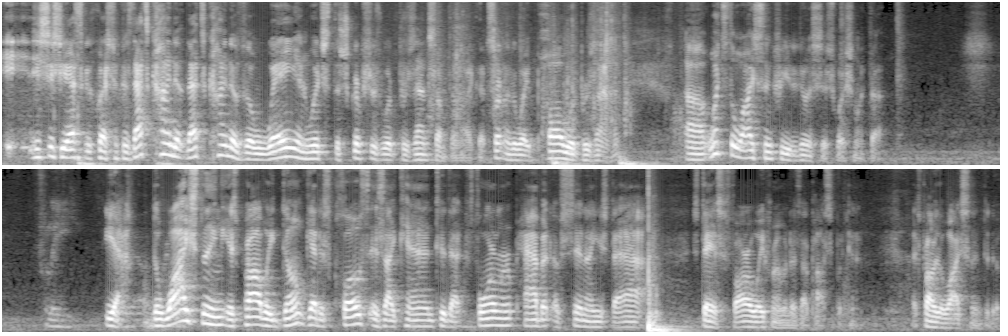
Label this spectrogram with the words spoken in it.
it, it's just you ask a question because that's kind of that's kind of the way in which the scriptures would present something like that. Certainly the way Paul would present it. Uh, what's the wise thing for you to do in a situation like that? Flee. Yeah, the wise thing is probably don't get as close as I can to that former habit of sin I used to have. Stay as far away from it as I possibly can. That's probably the wise thing to do.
